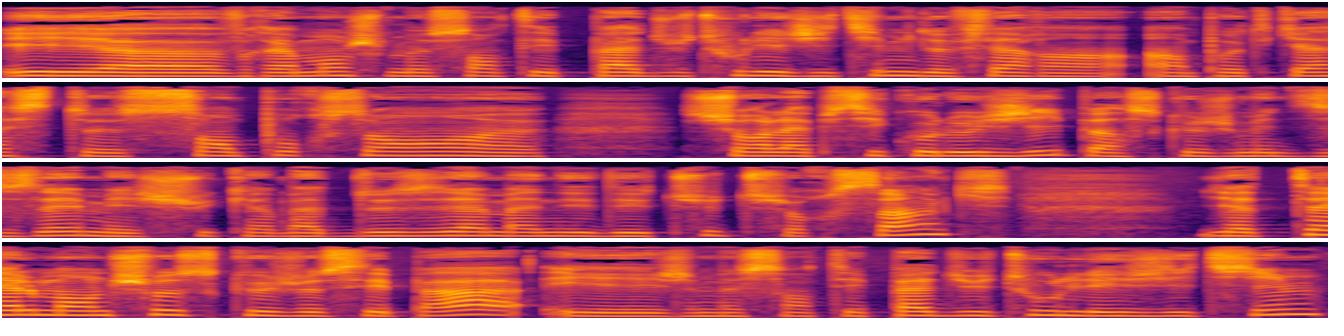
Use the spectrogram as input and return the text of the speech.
Et euh, vraiment, je me sentais pas du tout légitime de faire un, podcast 100% euh, sur la psychologie parce que je me disais, mais je suis qu'à ma deuxième année d'études sur cinq. Il y a tellement de choses que je sais pas et je me sentais pas du tout légitime.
